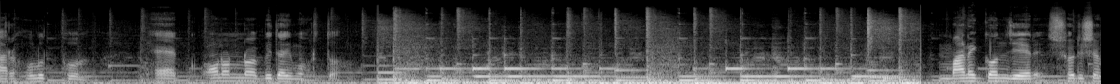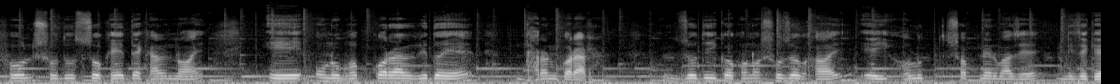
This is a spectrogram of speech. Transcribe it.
আর হলুদ ফুল এক অনন্য বিদায় মুহূর্ত। মানিকগঞ্জের সরিষা ফুল শুধু চোখে দেখার নয়, এ অনুভব করার হৃদয়ে ধারণ করার। যদি কখনো সুযোগ হয়, এই হলুদ স্বপ্নের মাঝে নিজেকে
